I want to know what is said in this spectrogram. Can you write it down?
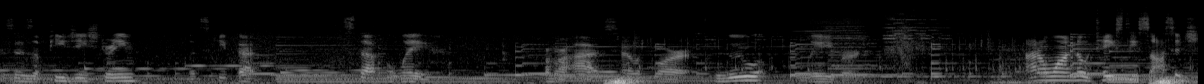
This is a PG stream. Let's keep that stuff away from our eyes. Look for blue ladybird. I don't want no tasty sausage.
